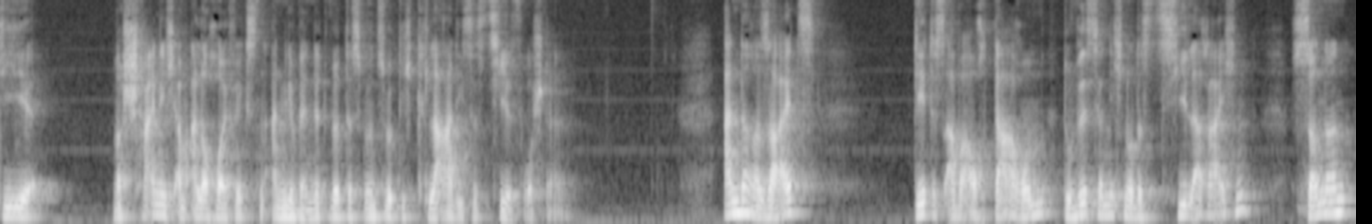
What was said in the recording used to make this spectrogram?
die wahrscheinlich am allerhäufigsten angewendet wird, dass wir uns wirklich klar dieses Ziel vorstellen. Andererseits geht es aber auch darum, du willst ja nicht nur das Ziel erreichen, sondern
